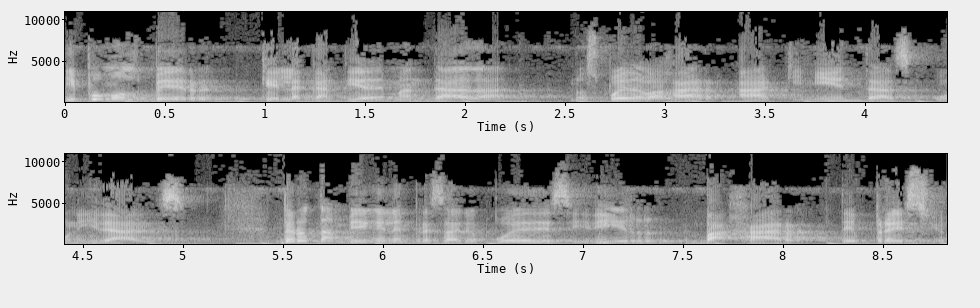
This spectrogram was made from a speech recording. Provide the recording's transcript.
y podemos ver que la cantidad demandada nos puede bajar a 500 unidades. Pero también el empresario puede decidir bajar de precio,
